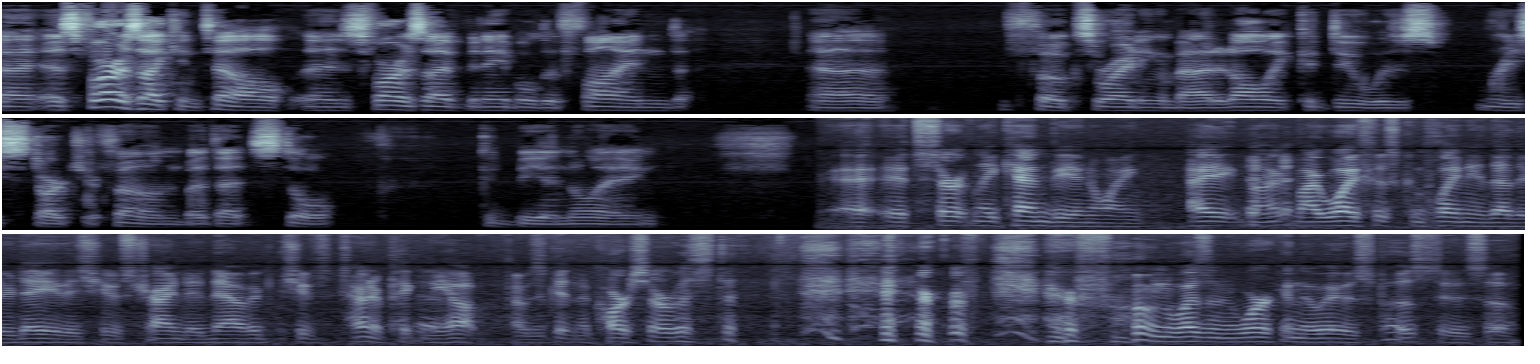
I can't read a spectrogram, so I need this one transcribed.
uh, as far as I can tell, as far as I've been able to find uh, folks writing about it, all it could do was restart your phone, but that still could be annoying. Uh, It certainly can be annoying. I, my, my wife was complaining the other day that she was trying to navigate. She was trying to pick me up. I was getting the car serviced. her, her phone wasn't working the way it was supposed to. So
